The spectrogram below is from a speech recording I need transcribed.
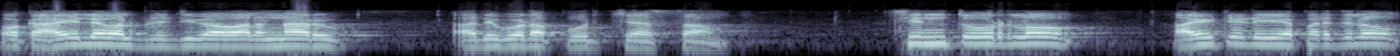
ఒక హై లెవెల్ బ్రిడ్జ్ కావాలన్నారు. అది కూడా పూర్తి చేస్తాం. చింతూరులో ఐటీడీఏ పరిధిలో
